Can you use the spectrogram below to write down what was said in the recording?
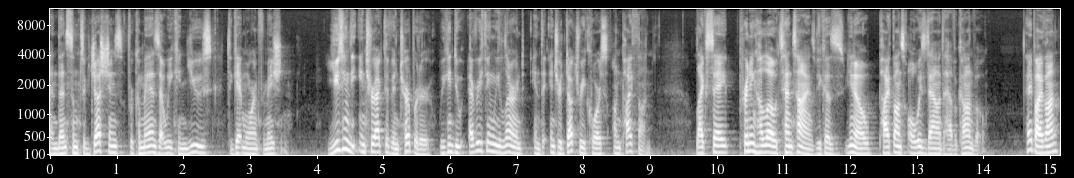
and then some suggestions for commands that we can use to get more information. Using the interactive interpreter, we can do everything we learned in the introductory course on Python. Like say, printing hello 10 times because, you know, Python's always down to have a convo. Hey Python.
